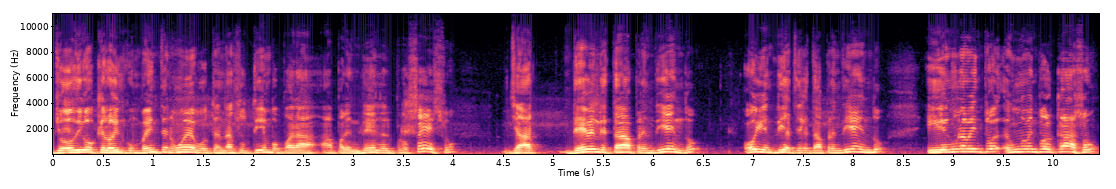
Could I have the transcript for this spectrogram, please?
yo digo que los incumbentes nuevos tendrán su tiempo para aprender del proceso. Ya deben de estar aprendiendo. Hoy en día tienen que estar aprendiendo. Y en un eventual, en un eventual caso,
